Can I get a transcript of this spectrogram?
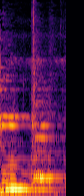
Chết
